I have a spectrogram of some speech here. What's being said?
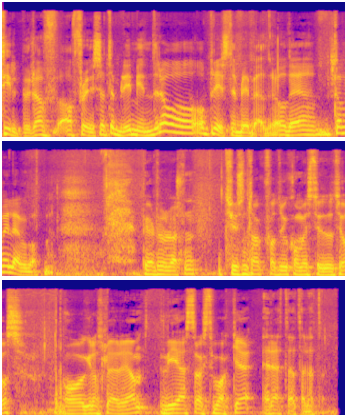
tilbudet av flysetter blir mindre og prisene blir bedre. Og det kan vi leve godt med. Bjørn Tore Larsen, tusen takk for at du kom i studio til oss. Og gratulerer igjen. Vi er straks tilbake rett etter dette.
